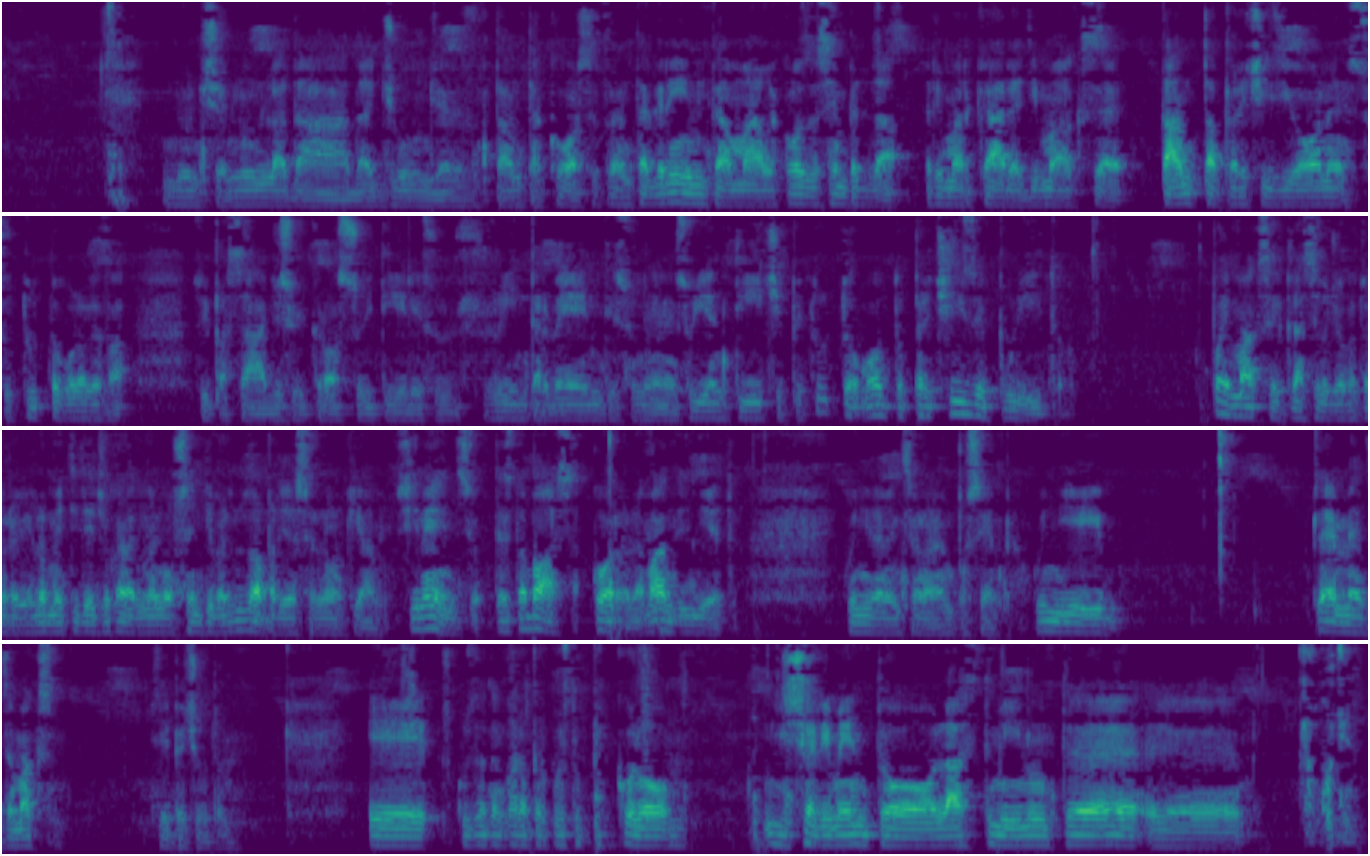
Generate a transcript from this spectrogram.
Non c'è nulla da, da aggiungere, tanta corsa, tanta grinta, ma la cosa sempre da rimarcare di Max è tanta precisione su tutto quello che fa, sui passaggi, sui cross, sui tiri, su- sugli interventi, su- sugli anticipi, tutto molto preciso e pulito. Poi Max è il classico giocatore che lo metti a giocare, non lo senti per tutta la partita se non lo chiami. Silenzio, testa bassa, corre avanti e indietro. Quindi da menzionare un po' sempre. Quindi 6 e mezzo Max, ti è piaciuto. E scusate ancora per questo piccolo inserimento last minute. eh, ciao cugino.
